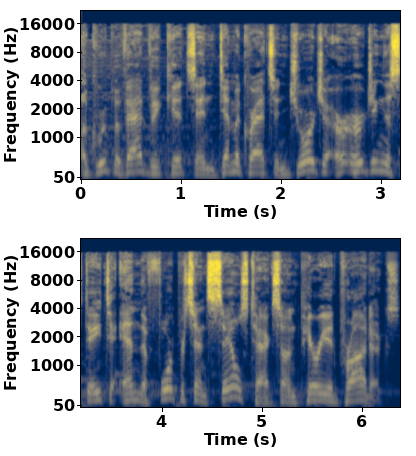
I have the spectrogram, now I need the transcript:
A group of advocates and Democrats in Georgia are urging the state to end the 4% sales tax on period products.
